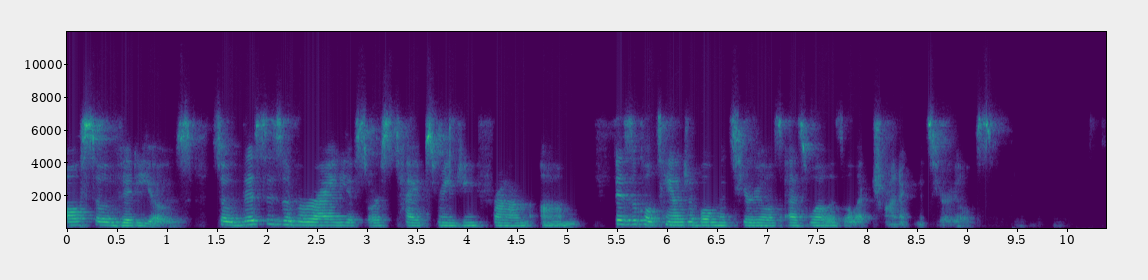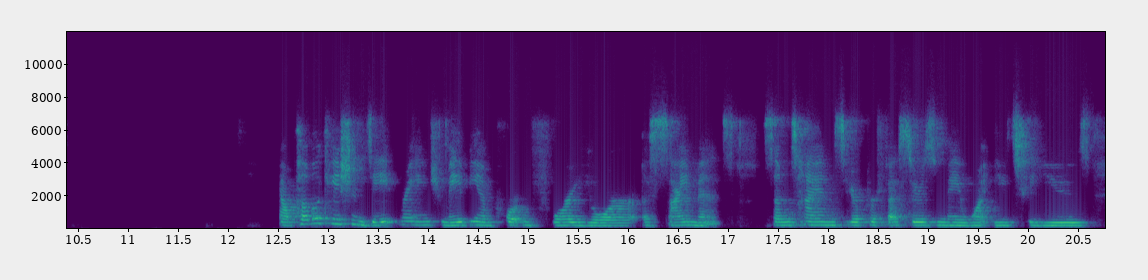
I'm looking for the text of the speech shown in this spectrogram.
also videos. So this is a variety of source types ranging from um, physical tangible materials as well as electronic materials. Now, publication date range may be important for your assignments. Sometimes your professors may want you to use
